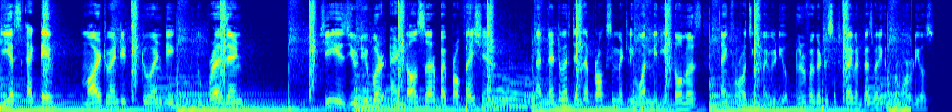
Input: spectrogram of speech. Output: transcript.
Years active march 2020 to present. She is youtuber and dancer by profession. Her net worth is approximately 1 million dollars. Thanks for watching my video. Do not forget to subscribe and press bell icon for more videos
